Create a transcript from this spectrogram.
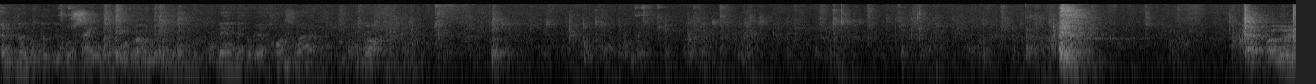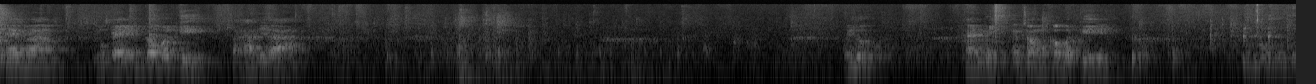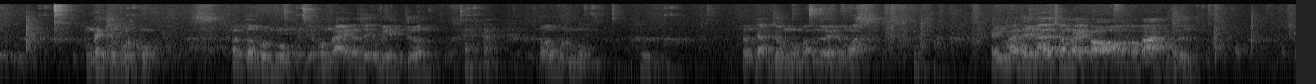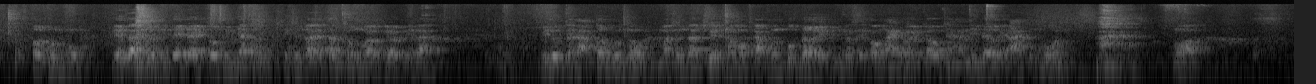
Em dùng kiểu cái bút xanh bút đen này có vẻ khó xóa vâng. Đấy, mọi người xem ờ, một cái câu bất kỳ chẳng hạn như là ví dụ hai mình em cho một câu bất kỳ đi. Hôm nay tôi buồn ngủ. Nó tôi buồn ngủ sẽ hôm nay nó dễ biến tường tôi buồn ngủ tâm trạng chung của mọi người, đúng không ạ? Hay chúng ta thấy là ở trong này có có ba cái từ. Tôi buồn ngủ. Nếu giả sử thì đây là câu thứ nhất thì chúng ta sẽ tập trung vào kiểu như là, ví dụ chẳng hạn tôi buồn ngủ mà chúng ta chuyển sang một cảm hứng cuộc đời thì nó sẽ có ngay một cái câu chẳng hạn như đời ai cũng buồn. Đúng không ạ?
